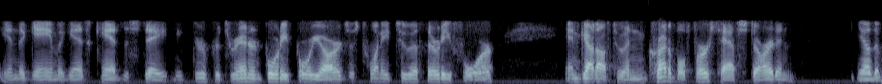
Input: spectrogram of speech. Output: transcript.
in the game against Kansas State. He threw for 344 yards, was 22 of 34, and got off to an incredible first half start. And you know, the,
